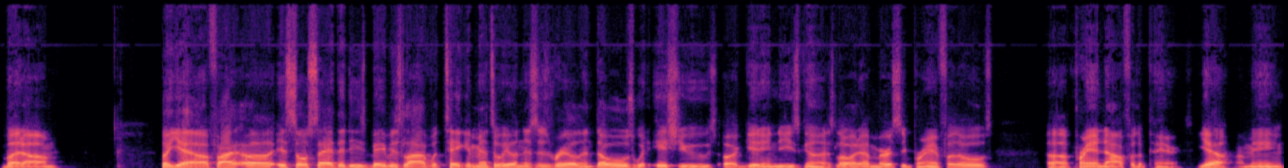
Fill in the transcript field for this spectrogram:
but um, but yeah, if I uh, it's so sad that these babies' lives with taking mental illness is real, and those with issues are getting these guns. Lord have mercy, praying for those, uh, praying now for the parents. Yeah, I mean,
